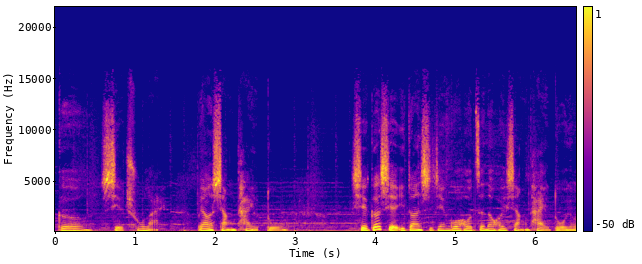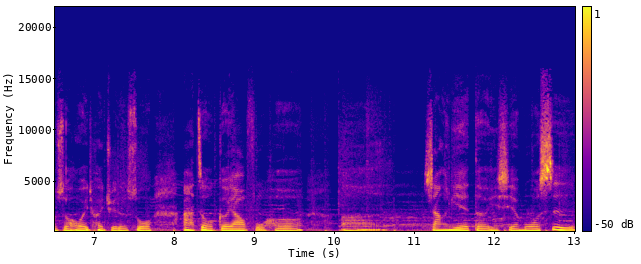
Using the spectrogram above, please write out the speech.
歌写出来，不要想太多。写歌写一段时间过后，真的会想太多。有时候会会觉得说啊，这首歌要符合呃商业的一些模式，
